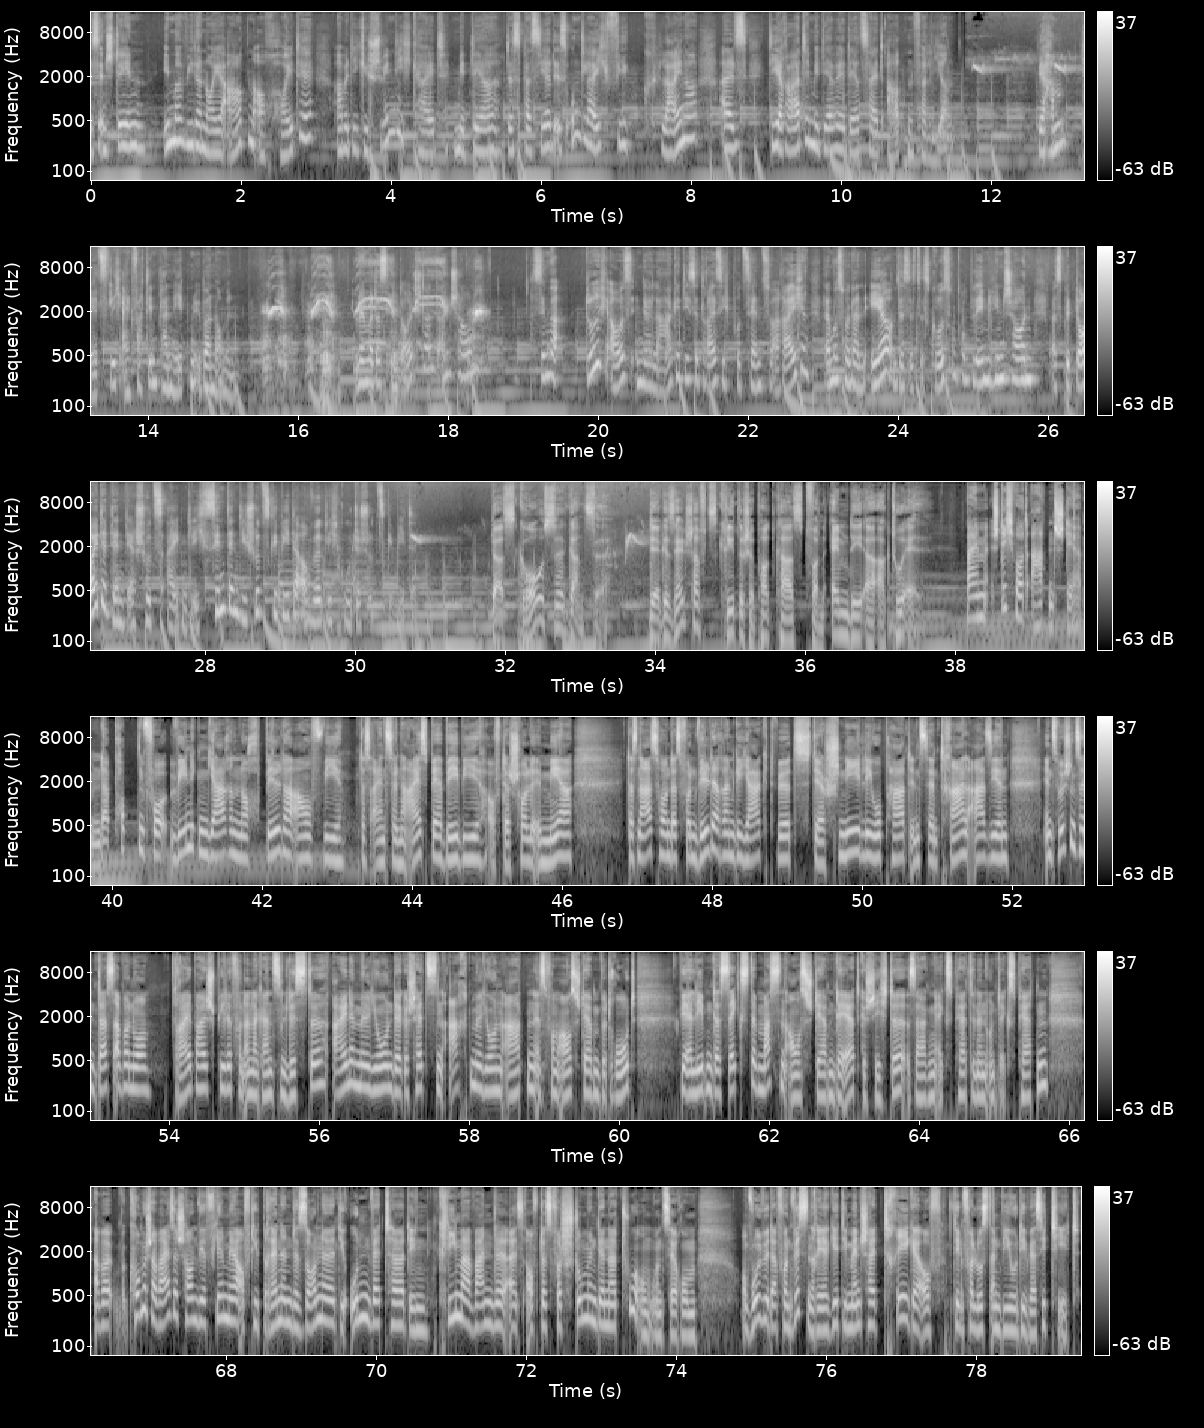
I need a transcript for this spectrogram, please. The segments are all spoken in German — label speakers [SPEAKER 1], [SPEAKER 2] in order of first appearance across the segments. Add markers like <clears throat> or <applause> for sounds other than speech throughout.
[SPEAKER 1] Es entstehen immer wieder neue Arten, auch heute, aber die Geschwindigkeit, mit der das passiert, ist ungleich viel kleiner als die Rate, mit der wir derzeit Arten verlieren. Wir haben letztlich einfach den Planeten übernommen. Wenn wir das in Deutschland anschauen, sind wir durchaus in der Lage, diese 30 Prozent zu erreichen. Da muss man dann eher, und das ist das größere Problem, hinschauen, was bedeutet denn der Schutz eigentlich? Sind denn die Schutzgebiete auch wirklich gute Schutzgebiete?
[SPEAKER 2] Das große Ganze. Der gesellschaftskritische Podcast von MDR aktuell.
[SPEAKER 3] Beim Stichwort Artensterben, da poppten vor wenigen Jahren noch Bilder auf, wie das einzelne Eisbärbaby auf der Scholle im Meer, das Nashorn, das von Wilderern gejagt wird, der Schneeleopard in Zentralasien. Inzwischen sind das aber nur drei Beispiele von einer ganzen Liste. Eine Million der geschätzten acht Millionen Arten ist vom Aussterben bedroht. Wir erleben das sechste Massenaussterben der Erdgeschichte, sagen Expertinnen und Experten. Aber komischerweise schauen wir viel mehr auf die brennende Sonne, die Unwetter, den Klimawandel als auf das Verstummen der Natur um uns herum. Obwohl wir davon wissen, reagiert die Menschheit träge auf den Verlust an Biodiversität.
